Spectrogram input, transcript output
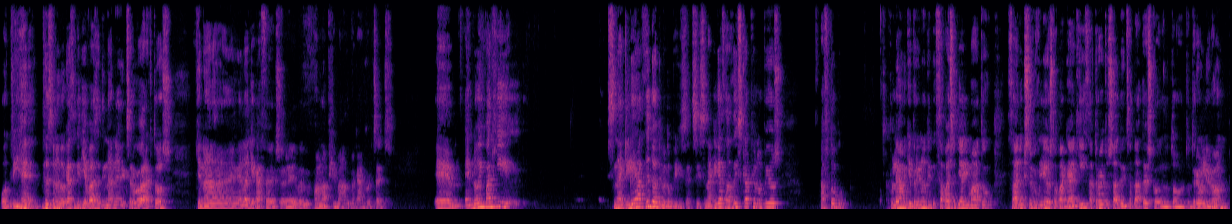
Ότι ε, δεν στον εδώ κάθεται και διαβάζει γιατί να είναι, ξέρω εγώ, αρακτός και να έλα για καφέ, ξέρω, ε, πάμε να πιούμε να δούμε κανένα κορτσάκι. Ε, ενώ υπάρχει στην Αγγλία δεν το αντιμετωπίζεις έτσι. Στην Αγγλία θα δεις κάποιον ο οποίος αυτό που, που λέγαμε και πριν, ότι θα πάει στο διάλειμμα του, θα ανοίξει το βιβλίο στο παγκάκι, θα τρώει το σάντουιτς από τα τέσκο των, των τριών λιρών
